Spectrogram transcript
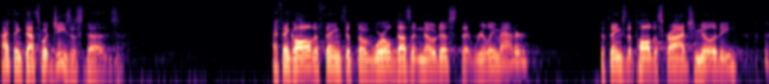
I think that's what Jesus does. I think all the things that the world doesn't notice that really matter, the things that Paul describes humility,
